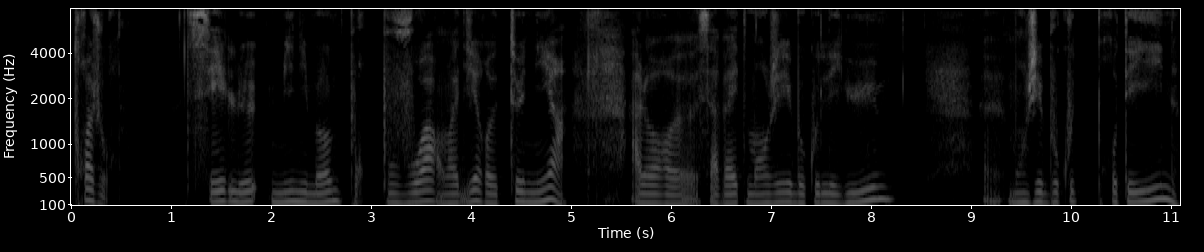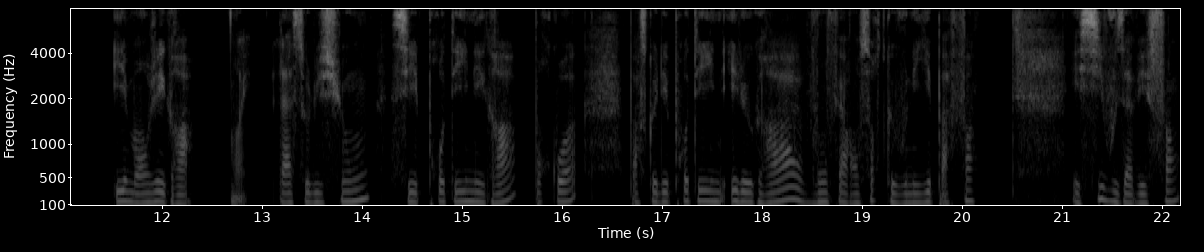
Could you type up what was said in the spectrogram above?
Trois jours. C'est le minimum pour pouvoir, on va dire, tenir. Alors, euh, ça va être manger beaucoup de légumes, euh, manger beaucoup de protéines et manger gras. Ouais. La solution, c'est protéines et gras. Pourquoi? Parce que les protéines et le gras vont faire en sorte que vous n'ayez pas faim. Et si vous avez faim,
